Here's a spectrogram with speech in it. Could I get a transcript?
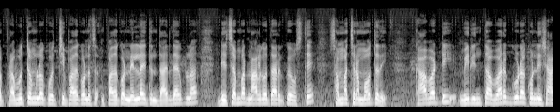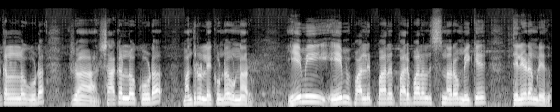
ప్రభుత్వంలోకి వచ్చి పదకొండు పదకొండు నెలలు అవుతుంది. దాదాపులా డిసెంబర్ నాలుగో తారీఖు వస్తే సంవత్సరం అవుతుంది. కాబట్టి మీరు ఇంతవరకు కూడా కొన్ని శాఖలలో కూడా శాఖల్లో కూడా మంత్రులు లేకుండా ఉన్నారు. ఏమి ఏమి పాలి పరి- పరిపాలనిస్తున్నారో మీకే తెలియడం లేదు.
